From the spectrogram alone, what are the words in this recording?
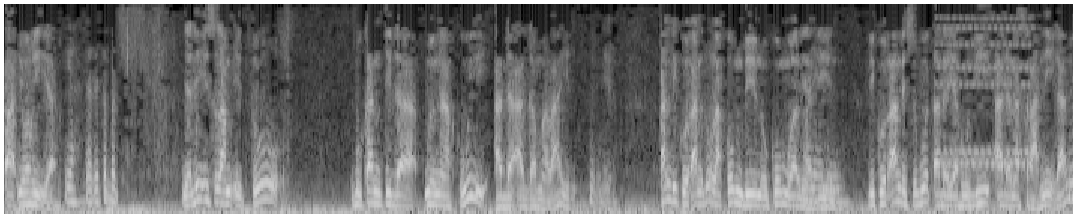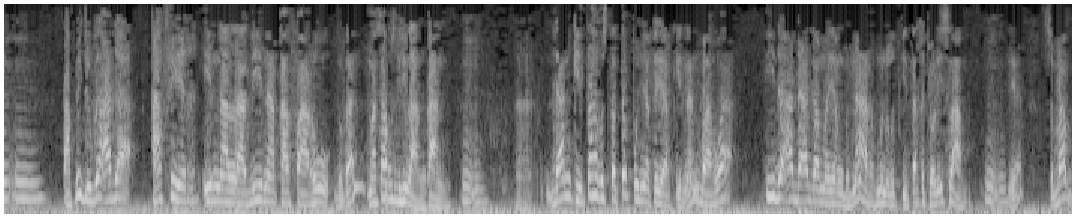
Pak Yori ya. Ya, dari Tebet. Jadi Islam itu bukan tidak mengakui ada agama lain hmm. ya. Kan di Quran itu lakum dinukum waliyadin. Di Quran disebut ada Yahudi, ada Nasrani kan? Mm -mm. Tapi juga ada kafir, innaladina kafaru, tuh kan? Masa harus dihilangkan? Mm -mm. Nah, dan kita harus tetap punya keyakinan bahwa tidak ada agama yang benar menurut kita kecuali Islam. Mm -mm. Ya, sebab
